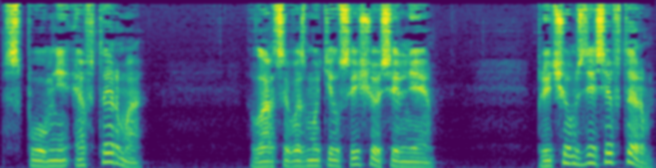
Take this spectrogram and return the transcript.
«Вспомни Эфтерма». Ларций возмутился еще сильнее. «Причем здесь Эфтерм?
